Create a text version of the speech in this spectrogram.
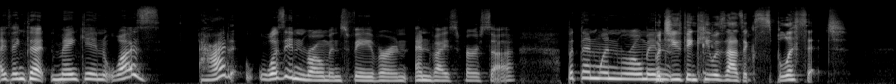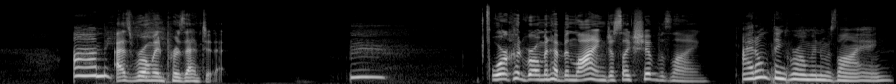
I think that Mencken was had was in Roman's favor and, and vice versa. But then when Roman But do you think he was as explicit um as Roman presented it? Mm. Or could Roman have been lying just like Shiv was lying? I don't think Roman was lying.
